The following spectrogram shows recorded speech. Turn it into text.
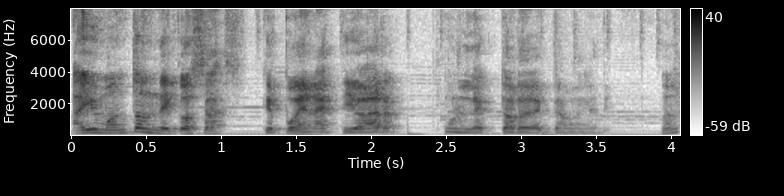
hay un montón de cosas que pueden activar un lector de electromagnetismo. ¿no?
